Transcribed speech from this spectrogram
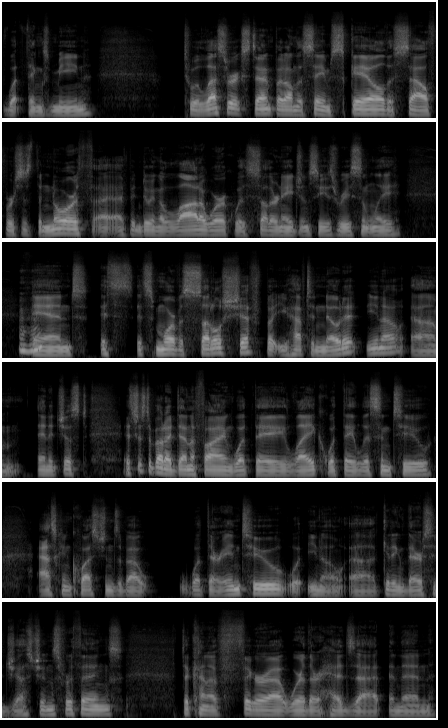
what things mean. To a lesser extent, but on the same scale, the South versus the North. I, I've been doing a lot of work with Southern agencies recently Mm-hmm. and it's it's more of a subtle shift but you have to note it you know um, and it just it's just about identifying what they like what they listen to asking questions about what they're into, what, you know, uh, getting their suggestions for things to kind of figure out where their head's at and then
